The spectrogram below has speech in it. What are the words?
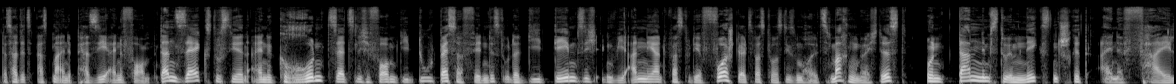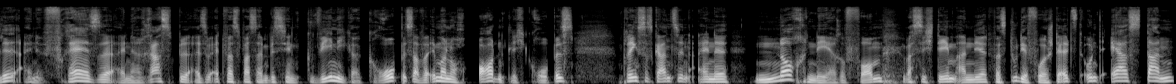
das hat jetzt erstmal eine per se eine Form. Dann sägst du es dir in eine grundsätzliche Form, die du besser findest oder die dem sich irgendwie annähert, was du dir vorstellst, was du aus diesem Holz machen möchtest. Und dann nimmst du im nächsten Schritt eine Feile, eine Fräse, eine Raspel, also etwas, was ein bisschen weniger grob ist, aber immer noch ordentlich grob ist, bringst das Ganze in eine noch nähere Form, was sich dem annähert, was du dir vorstellst. Und erst dann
